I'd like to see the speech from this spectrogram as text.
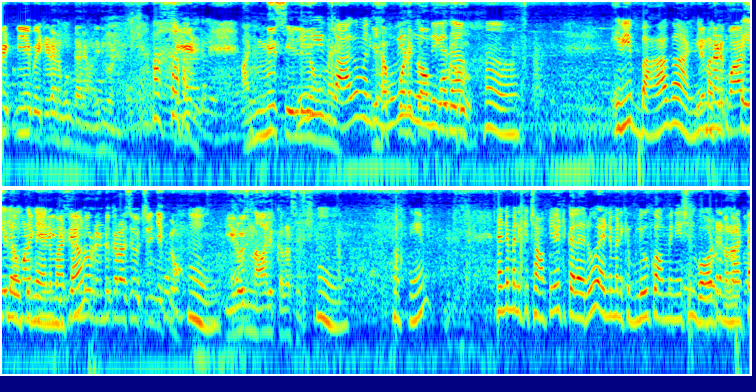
పెట్టినయే పెట్టాడు అనుకుంటారేమో ఇదిగోండి. సీల్డ్ అన్ని సీల్డ్ ఇవి బాగా ఎప్పటికప్పుడు. ఇవి అండి సేల్ అవుతున్నాయి అనమాట రెండు కలర్స్ వచ్చినాయని చెప్పాం. ఈ రోజు నాలుగు కలర్స్ వచ్చాయి. ఓకే. అండ్ మనకి చాక్లెట్ కలర్ అండ్ మనకి బ్లూ కాంబినేషన్ బార్డర్ అన్నమాట.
